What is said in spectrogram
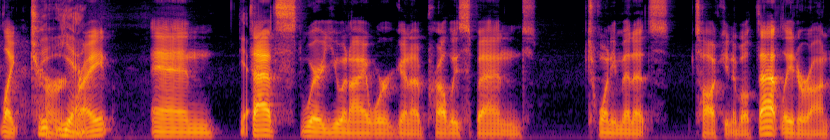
Like turn, yeah. right? And yeah. that's where you and I were gonna probably spend 20 minutes talking about that later on.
